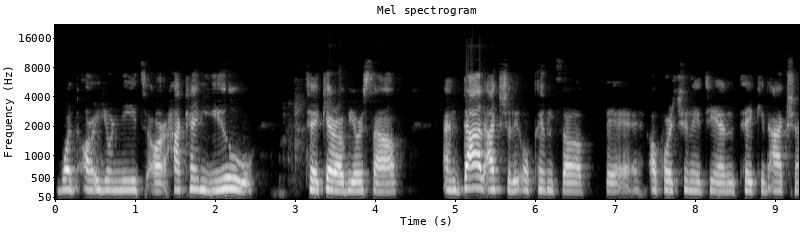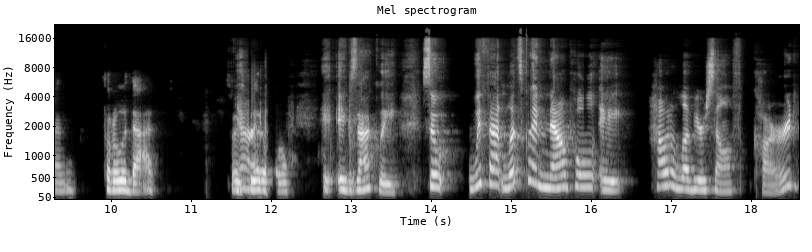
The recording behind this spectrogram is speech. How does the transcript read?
what are your needs are. How can you take care of yourself? And that actually opens up the opportunity and taking action through that. So yeah, it's beautiful. Exactly. So with that, let's go ahead and now pull a how to love yourself card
